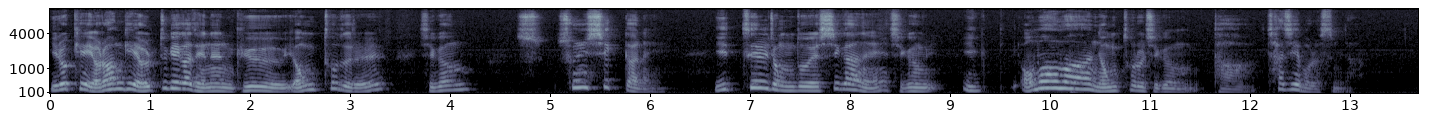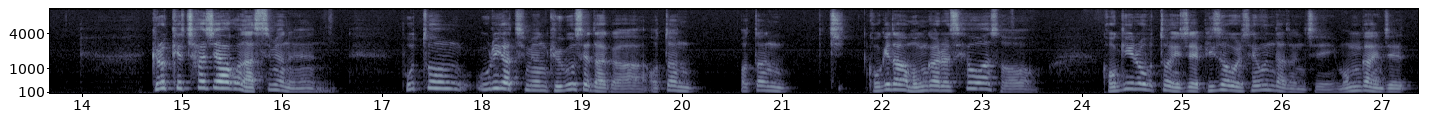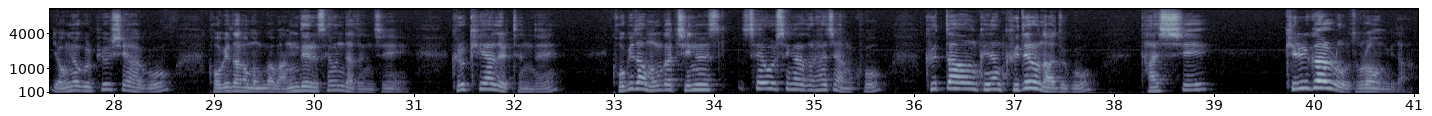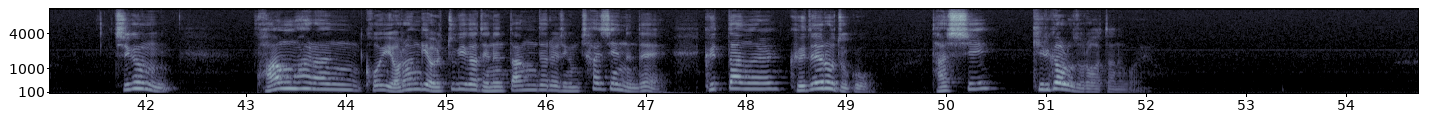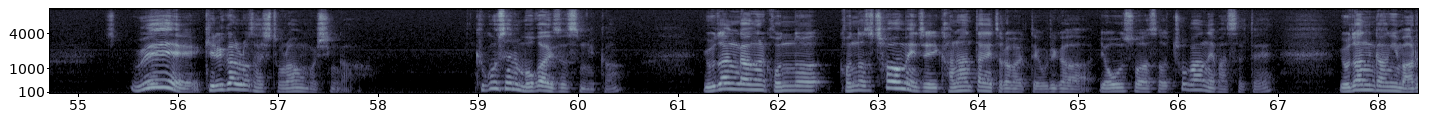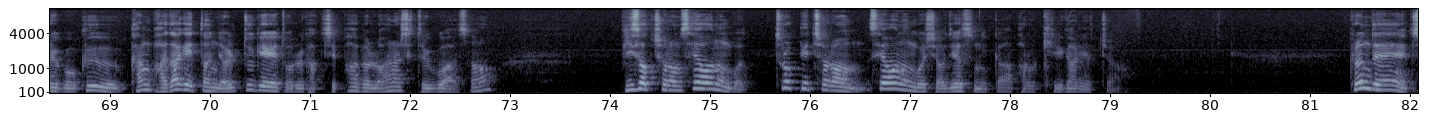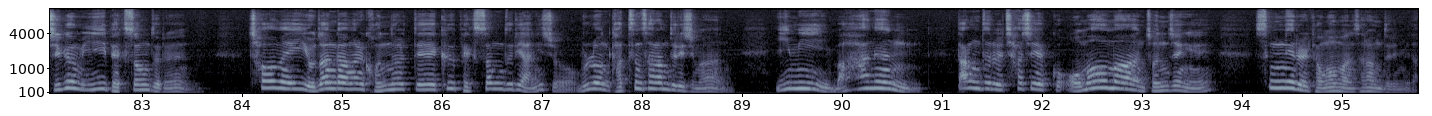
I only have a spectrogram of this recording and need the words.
이렇게 11개, 12개가 되는 그 영토들을 지금 순식간에 이틀 정도의 시간에 지금 이 어마어마한 영토를 지금 다 차지해 버렸습니다. 그렇게 차지하고 났으면은 보통 우리 같으면 그곳에다가 어떤 어떤 지- 거기다가 뭔가를 세워서 거기로부터 이제 비석을 세운다든지 뭔가 이제 영역을 표시하고 거기다가 뭔가 망대를 세운다든지 그렇게 해야 될 텐데 거기다 뭔가 진을 세울 생각을 하지 않고 그 땅은 그냥 그대로 놔두고 다시 길갈로 돌아옵니다. 지금 광활한 거의 11개, 12개가 되는 땅들을 지금 차지했는데 그 땅을 그대로 두고 다시 길갈로 돌아왔다는 거예요. 왜 길갈로 다시 돌아온 것인가? 그곳에는 뭐가 있었습니까? 요단강을 건너 건너서 처음에 이제 이 가나안 땅에 들어갈 때 우리가 여호수아서 초반에 봤을 때 요단강이 마르고 그 강 바닥에 있던 12개의 돌을 각 지파별로 하나씩 들고 와서 비석처럼 세워놓은 곳, 트로피처럼 세워놓은 곳이 어디였습니까? 바로 길갈이었죠. 그런데 지금 이 백성들은 처음에 이 요단강을 건널 때 그 백성들이 아니죠. 물론 같은 사람들이지만 이미 많은 땅들을 차지했고 어마어마한 전쟁에 승리를 경험한 사람들입니다.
